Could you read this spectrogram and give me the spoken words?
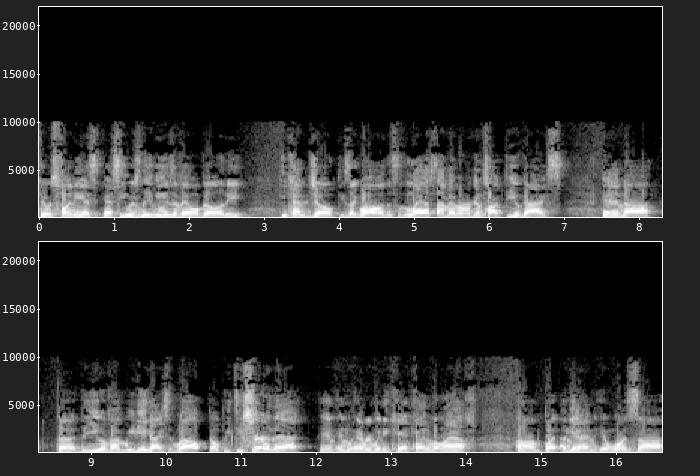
It was funny as as he was leaving his availability, he kind of joked. He's like, "Well, this is the last time I'm ever going to talk to you guys." And uh, the the U of M media guy said, "Well, don't be too sure of that." And, and everybody had kind of a laugh. Um, but again, it was uh,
